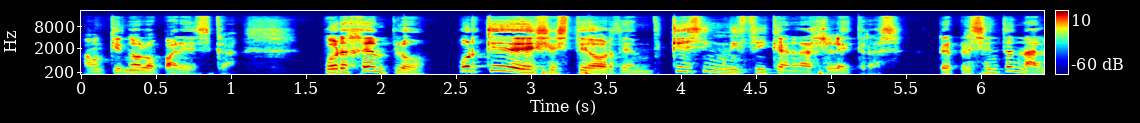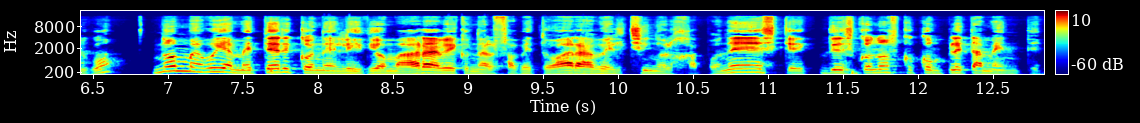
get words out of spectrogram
aunque no lo parezca. Por ejemplo, ¿por qué es este orden? ¿Qué significan las letras? ¿Representan algo? No me voy a meter con el idioma árabe, con el alfabeto árabe, el chino, el japonés, que desconozco completamente,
